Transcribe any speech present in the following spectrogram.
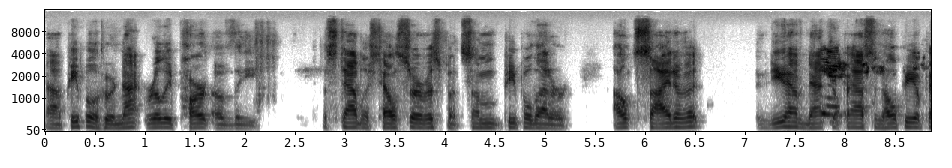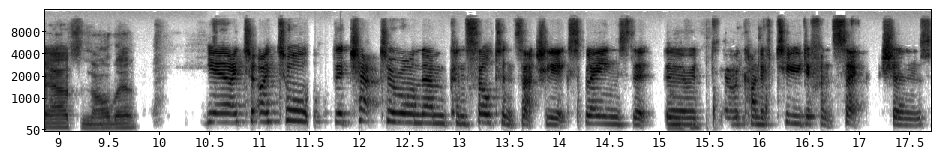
Uh, people who are not really part of the established health service, but some people that are outside of it. Do you have naturopaths yeah. and homeopaths and all that? Yeah, I, t- I taught the chapter on um, consultants actually explains that there, mm-hmm. are, there are kind of two different sections.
